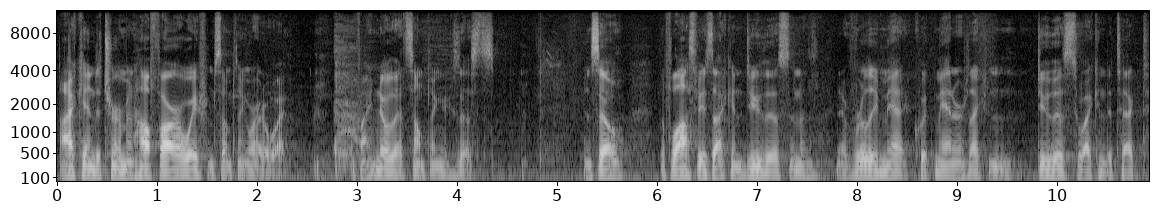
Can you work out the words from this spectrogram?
I can determine how far away from something right away, if I know that something exists. And so the philosophy is I can do this in a, in a really quick manner. I can do this so I can detect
